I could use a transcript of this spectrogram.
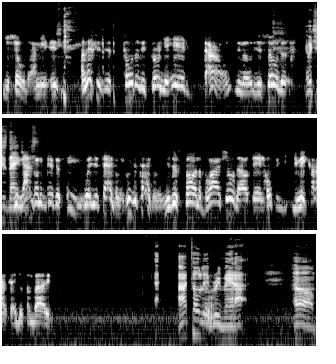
your shoulder. I mean, unless you just totally throw your head down, you know, your shoulder Which is you're not going to be able to see where you're tackling, who you're tackling. You're just throwing a blind shoulder out there and hoping you make contact with somebody. I totally agree, man. I um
